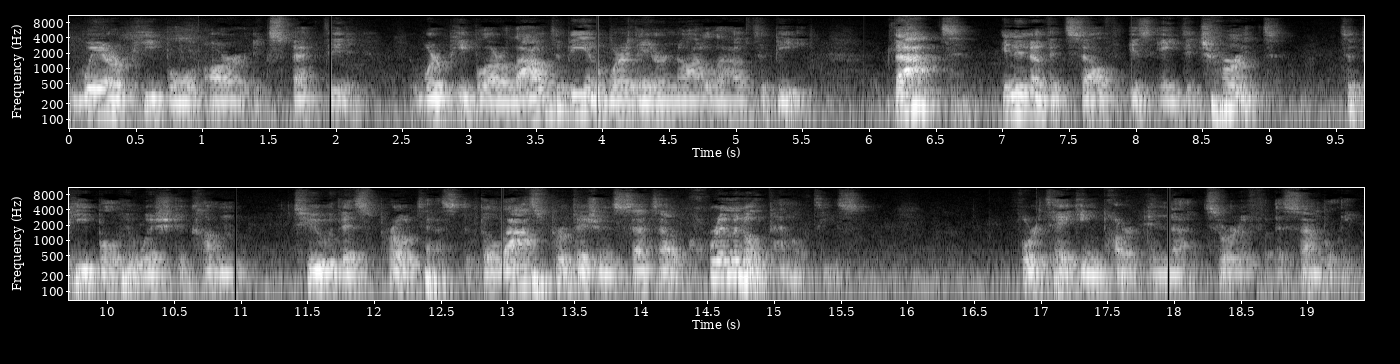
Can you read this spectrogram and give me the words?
where people are expected, where people are allowed to be and where they are not allowed to be. That, in and of itself, is a deterrent to people who wish to come to this protest. The last provision sets out criminal penalties for taking part in that sort of assembly.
